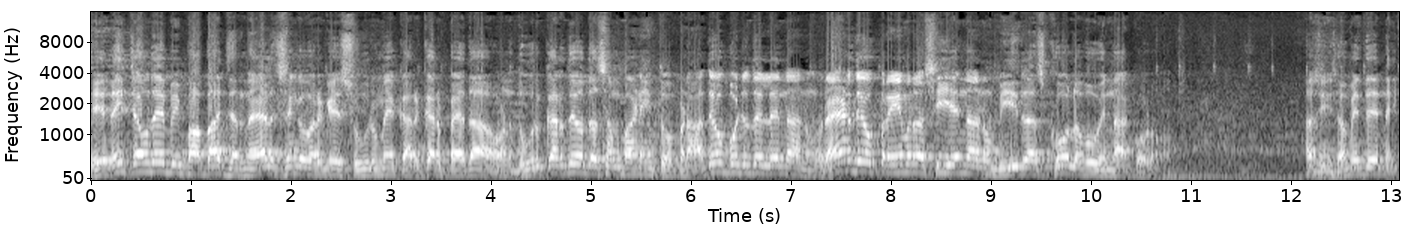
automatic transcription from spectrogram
ਇਹ ਨਹੀਂ ਚਾਹੁੰਦੇ ਵੀ ਬਾਬਾ ਜਰਨੈਲ ਸਿੰਘ ਵਰਗੇ ਸੂਰਮੇ ਘਰ ਘਰ ਪੈਦਾ ਹੋਣ। ਦੂਰ ਕਰ ਦਿਓ ਦਸਮ ਬਾਣੀ ਤੋਂ, ਬਣਾ ਦਿਓ ਬੁੱਝ ਬੁੱਝਦੇ ਇਹਨਾਂ ਨੂੰ, ਰਹਿਣ ਦਿਓ ਪ੍ਰੇਮ ਰਸੀ ਇਹਨਾਂ ਨੂੰ, ਵੀਰ ਰਸ ਖੋ ਲਵੋ ਇਹਨਾਂ ਕੋਲੋਂ। ਅਸੀਂ ਸਮਝਦੇ ਨਹੀਂ।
